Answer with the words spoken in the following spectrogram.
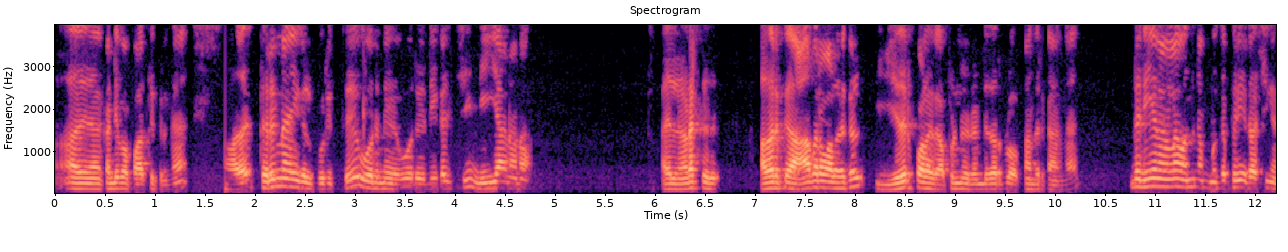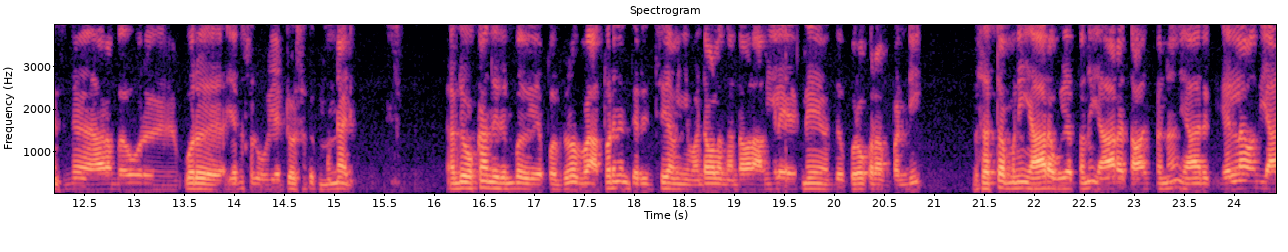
அதை நான் கண்டிப்பாக பார்த்துக்கிறேங்க அதாவது தெருநாய்கள் குறித்து ஒரு ஒரு நிகழ்ச்சி நீயா நானா? அதில் நடக்குது. அதற்கு ஆதரவாளர்கள் எதிர்ப்பாளர்கள் அப்படின்னு ரெண்டு தரப்புல உட்காந்துருக்காங்க இந்த நீயானலாம் வந்து நம்ம மிகப்பெரிய ரசிகன் சின்ன ஆரம்ப ஒரு ஒரு என்ன சொல்ற ஒரு எட்டு வருஷத்துக்கு முன்னாடி. அப்படி உட்காந்து ரொம்ப இப்போ அப்புறம் தெரிஞ்சு அவங்க மண்டவாளம் தண்டவாளம் அவங்களே ஏற்கனவே வந்து ப்ரோக்ராம் பண்ணி செட்டப் பண்ணி யாரை உயர்த்தணும் யாரை தாழ்த்தணும் யாருக்கு எல்லாம் வந்து யா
